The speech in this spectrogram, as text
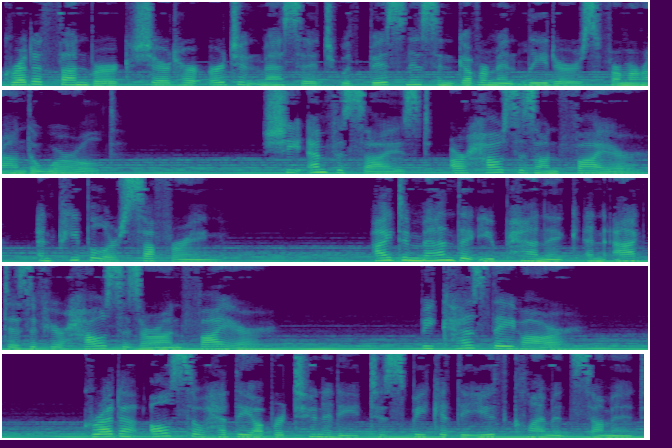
Greta Thunberg shared her urgent message with business and government leaders from around the world. She emphasized, Our house is on fire, and people are suffering. I demand that you panic and act as if your houses are on fire. Because they are. Greta also had the opportunity to speak at the Youth Climate Summit,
